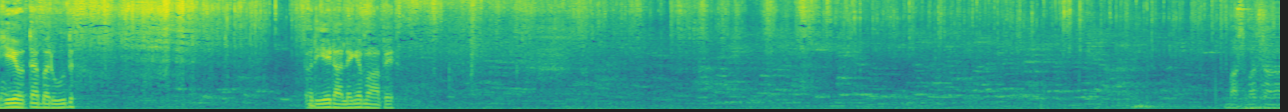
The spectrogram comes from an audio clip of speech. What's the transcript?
ये होता है बारूद। और ये डालेंगे वहाँ पे। बस बस ज़्यादा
